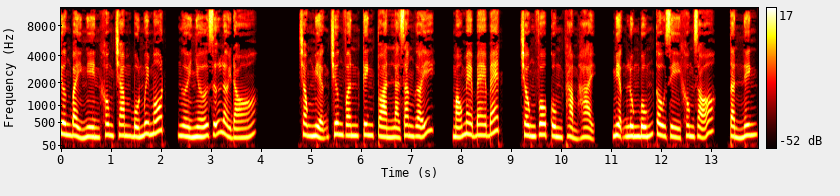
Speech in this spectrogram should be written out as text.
chương 7041, người nhớ giữ lời đó. Trong miệng Trương Vân Kinh toàn là răng gãy, máu me be bét, trông vô cùng thảm hại, miệng lúng búng câu gì không rõ, tần ninh.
